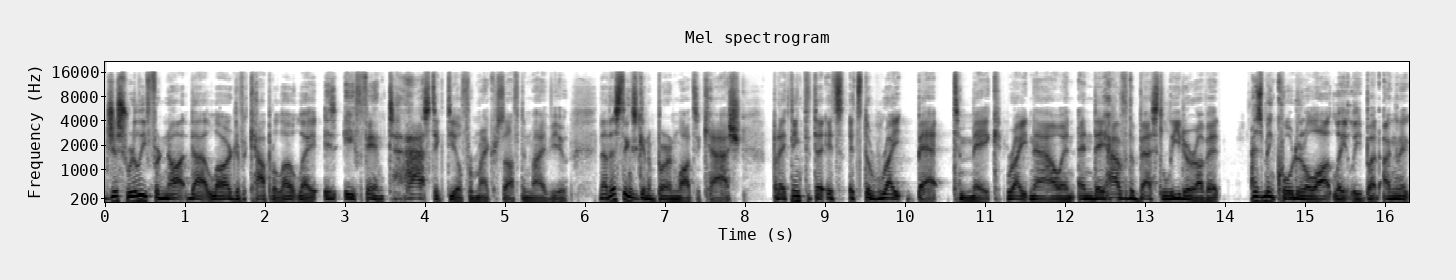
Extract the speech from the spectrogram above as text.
just really for not that large of a capital outlay is a fantastic deal for Microsoft in my view. Now this thing's going to burn lots of cash, but I think that the, it's it's the right bet to make right now and and they have the best leader of it. Has been quoted a lot lately, but I'm gonna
